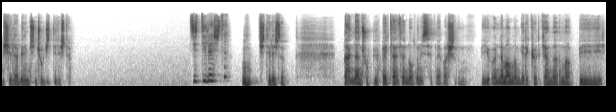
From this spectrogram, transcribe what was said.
Bir şeyler benim için çok ciddileşti. Ciddileşti. Hı hı, ciddileşti. Benden çok büyük beklentilerin olduğunu hissetmeye başladım. Bir önlem almam gerekiyordu kendi adıma. Bir...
